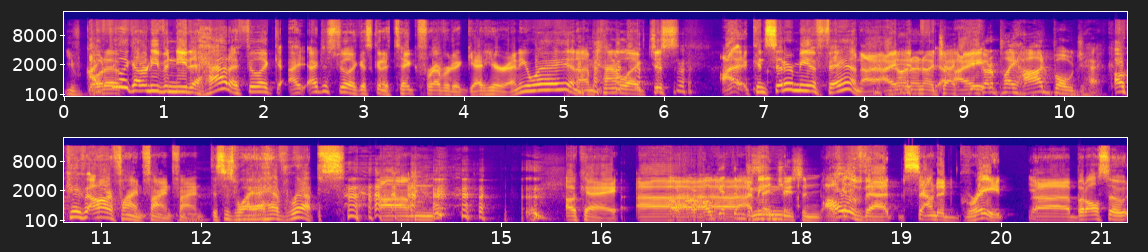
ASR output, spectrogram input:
You've I to. feel like I don't even need a hat. I feel like I, I just feel like it's going to take forever to get here anyway, and I'm kind of like just. I consider me a fan. I, no, I, no, no, Jack. I, you've got to play hardball, Jack. Okay, all right, fine, fine, fine. This is why I have reps. Um, okay, uh, I'll- I'll get them to I mean, send you some- I'll all get- of that sounded great, Yeah. uh, but also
